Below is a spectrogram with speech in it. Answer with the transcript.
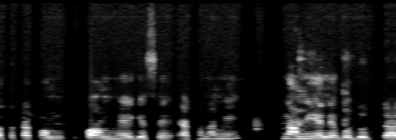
কতটা কম কম হয়ে গেছে। এখন আমি নামিয়ে নেব দুধটা।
